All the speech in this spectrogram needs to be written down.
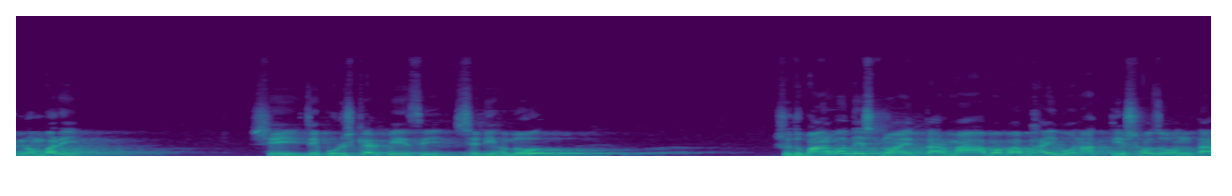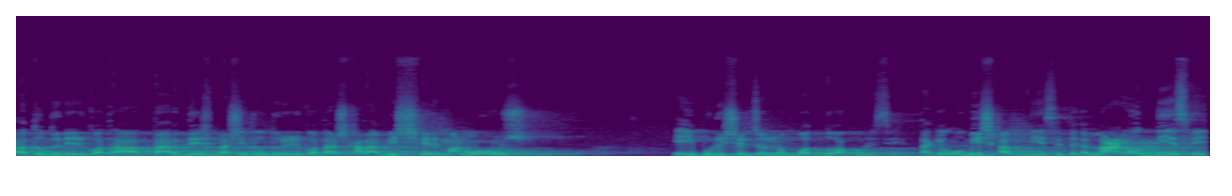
এক নম্বরে সে যে পুরস্কার পেয়েছে সেটি হলো শুধু বাংলাদেশ নয়, তার মা, বাবা, ভাই, বোন, আত্মীয় স্বজন, তারা তো দূরের কথা, তার দেশবাসী তো দূরের কথা, সারা বিশ্বের মানুষ এই পুলিশের জন্য বদদোয়া করেছে। তাকে অভিশাপ দিয়েছে, তাকে লানত দিয়েছে।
